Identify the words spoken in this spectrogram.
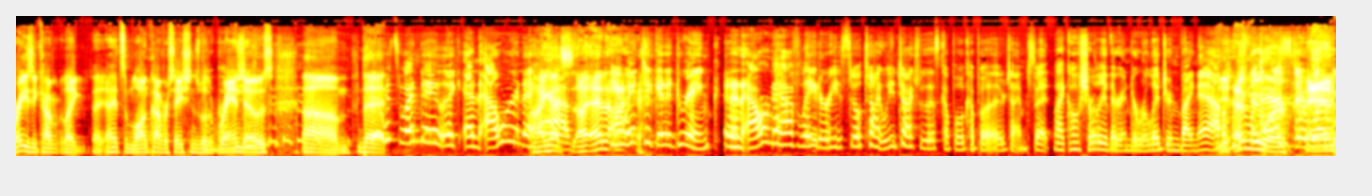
crazy com- like I I had some long conversations with randos. Um, that It's one day, like an hour and a half. I got, s- I- and he I, went to get a drink, and an hour and a half later, he's still talking. We had talked with this couple a couple other times, but like, oh, surely they're into religion by now. Yeah, and we were. Asked him what- And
